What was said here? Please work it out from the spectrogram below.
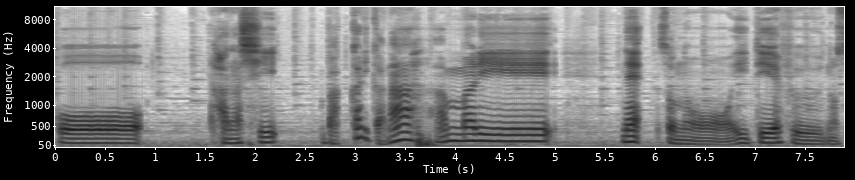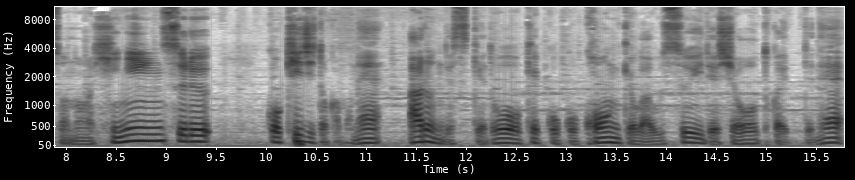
こう話ばっかりかな。あんまりねその ETF のその否認するこう記事とかもねあるんですけど結構こう根拠が薄いでしょうとか言ってね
